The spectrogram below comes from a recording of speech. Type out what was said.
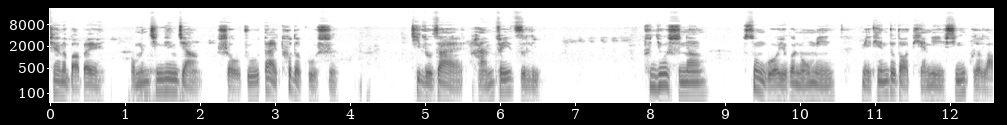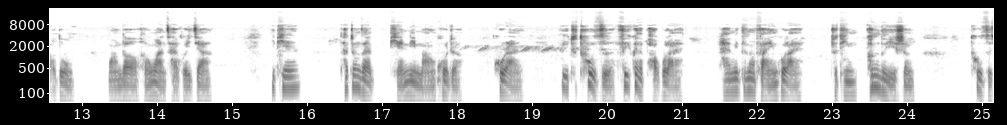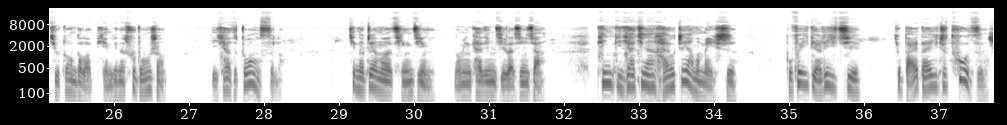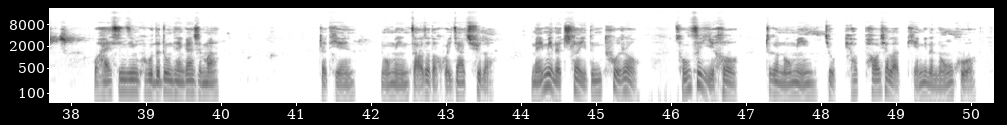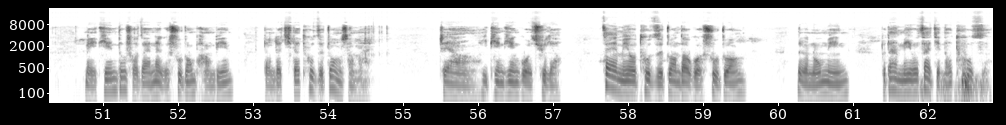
亲爱的宝贝，我们今天讲守株待兔的故事，记录在《韩非子》里。春秋时呢，宋国有个农民，每天都到田里辛苦的劳动，忙到很晚才回家。一天，他正在田里忙活着，忽然，一只兔子飞快地跑过来，还没等他反应过来，只听“砰”的一声，兔子就撞到了田边的树桩上，一下子撞死了。见到这样的情景，农民开心极了，心想：天底下竟然还有这样的美事，不费一点力气就白逮一只兔子，我还辛辛苦苦的种田干什么？这天，农民早早的回家去了，美美的吃了一顿兔肉。从此以后，这个农民就抛抛下了田里的农活，每天都守在那个树桩旁边，等着其他兔子撞上来。这样一天天过去了。再也没有兔子撞到过树桩，那个农民不但没有再捡到兔子，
